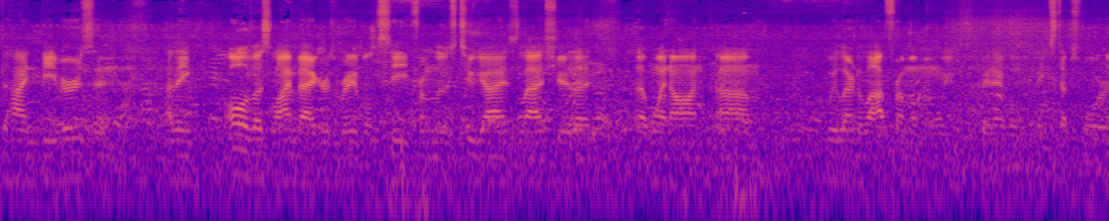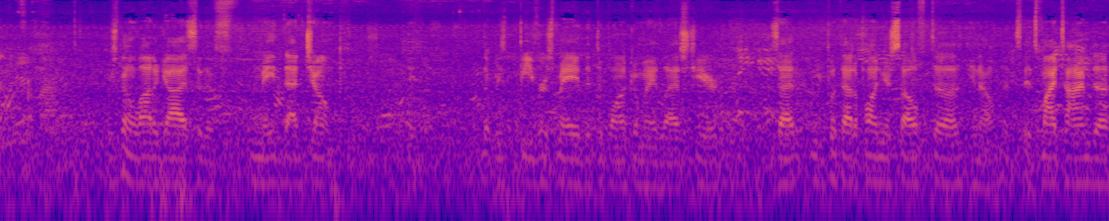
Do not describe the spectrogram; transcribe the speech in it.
behind Beavers, and I think all of us linebackers were able to see from those two guys last year that that went on. Um, we learned a lot from them, and we've been able to make steps forward from that. There's been a lot of guys that have made that jump that was Beavers made, that Dublanko made last year. Is that you put that upon yourself to, you know, it's, it's my time to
